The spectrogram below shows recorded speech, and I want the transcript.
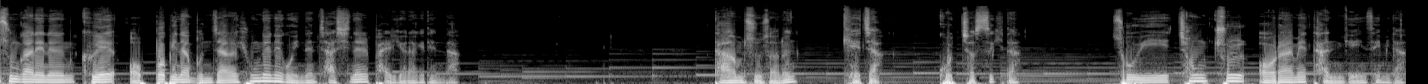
순간에는 그의 어법이나 문장을 흉내내고 있는 자신을 발견하게 된다. 다음 순서는 개작, 고쳐쓰기다. 소위 청출어람의 단계인 셈이다.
